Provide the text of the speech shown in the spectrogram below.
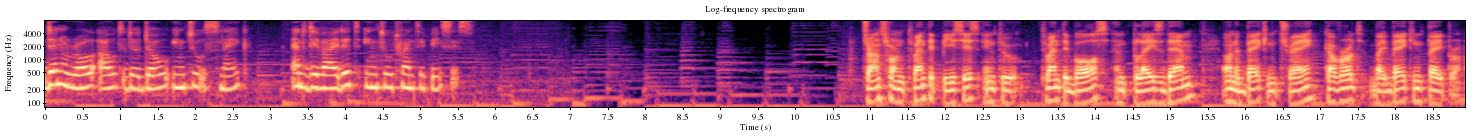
Then roll out the dough into a snake and divide it into 20 pieces. Transform 20 pieces into 20 balls and place them on a baking tray covered by baking paper.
